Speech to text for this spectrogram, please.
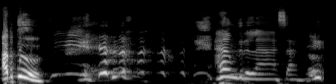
Abdu! Alhamdulillah, sabe?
